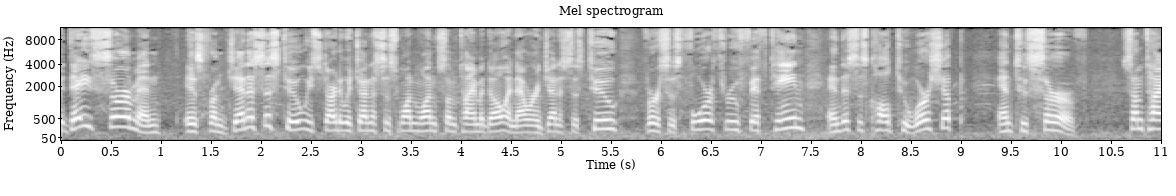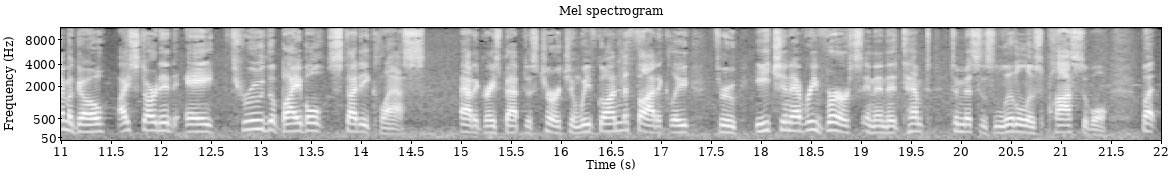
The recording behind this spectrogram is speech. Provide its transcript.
today's sermon is from Genesis 2. We started with Genesis 1 1 some time ago, and now we're in Genesis 2, verses 4 through 15. And this is called To Worship and to Serve. Some time ago, I started a Through the Bible study class at a Grace Baptist Church, and we've gone methodically through each and every verse in an attempt to miss as little as possible. But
